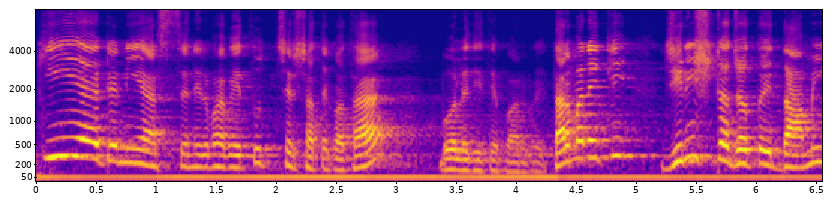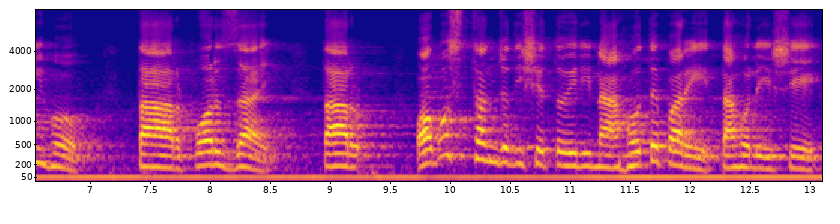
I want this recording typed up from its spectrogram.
কি এটা নিয়ে আসছেন এরভাবে তুচ্ছের সাথে কথা বলে দিতে পারবে। তার মানে কি? জিনিসটা যতই দামি হোক, তার পর্যায়, তার অবস্থান যদি সে তৈরি না হতে পারে, তাহলে সে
